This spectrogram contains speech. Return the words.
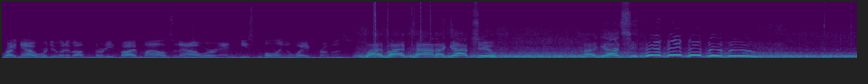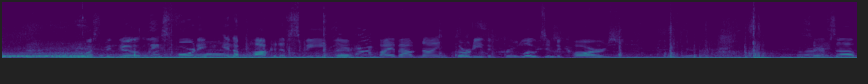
Right now, we're doing about 35 miles an hour, and he's pulling away from us. Bye bye, Pat. I got you. I got you. must have been doing at least 40 in a pocket of speed there. By about 9:30, the crew loads into cars Surf's up.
